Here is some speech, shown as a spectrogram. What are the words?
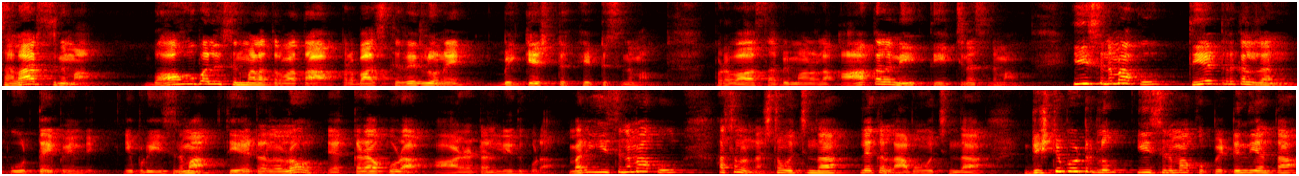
సలార్ సినిమా బాహుబలి సినిమాల తర్వాత ప్రభాస్ కెరీర్లోనే బిగ్గెస్ట్ హిట్ సినిమా. ప్రభాస్ అభిమానుల ఆకలిని తీర్చిన సినిమా. ఈ సినిమాకు థియేటర్కల్ రన్ పూర్తయిపోయింది. ఇప్పుడు ఈ సినిమా థియేటర్లలో ఎక్కడా కూడా ఆడటం లేదు కూడా. మరి ఈ సినిమాకు అసలు నష్టం వచ్చిందా? లేక లాభం వచ్చిందా? డిస్ట్రిబ్యూటర్లు ఈ సినిమాకు పెట్టింది ఎంత?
